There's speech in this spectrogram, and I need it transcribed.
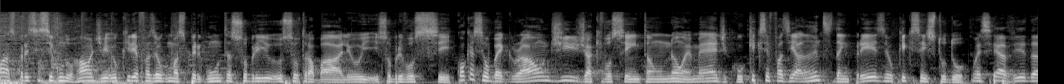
Tomás, para esse segundo round, eu queria fazer algumas perguntas sobre o seu trabalho e sobre você. Qual é seu background, já que você então não é médico? O que, que você fazia antes da empresa e o que, que você estudou? Comecei a vida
